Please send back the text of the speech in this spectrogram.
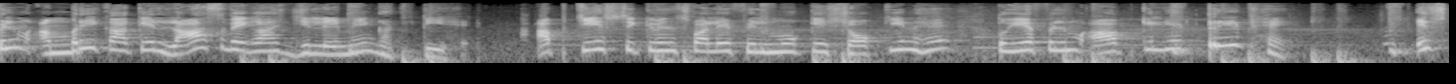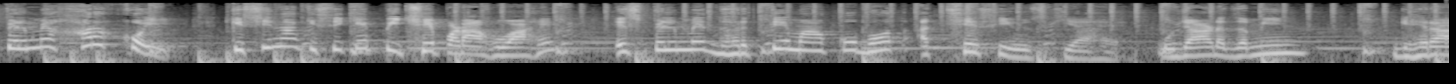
फ़िल्म अमेरिका के लास वेगास ज़िले में घटती है। आप चेस सीक्वेंस वाले फ़िल्मों के शौकीन हैं तो ये फ़िल्म आपके लिए ट्रीट है। इस फ़िल्म में हर कोई किसी ना किसी के पीछे पड़ा हुआ है। इस फ़िल्म में धरती माँ को बहुत अच्छे से यूज़ किया है। उजाड़ ज़मीन, गहरा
